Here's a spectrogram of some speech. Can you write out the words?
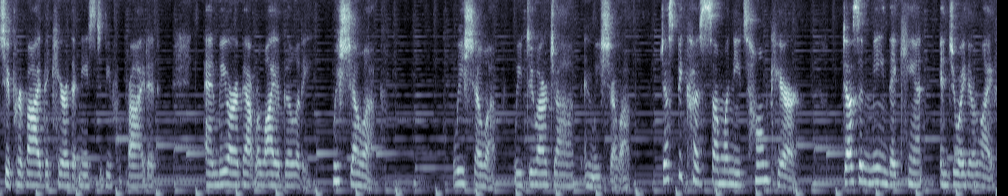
to provide the care that needs to be provided. And we are about reliability. We show up. We show up. We do our job and we show up. Just because someone needs home care doesn't mean they can't enjoy their life.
